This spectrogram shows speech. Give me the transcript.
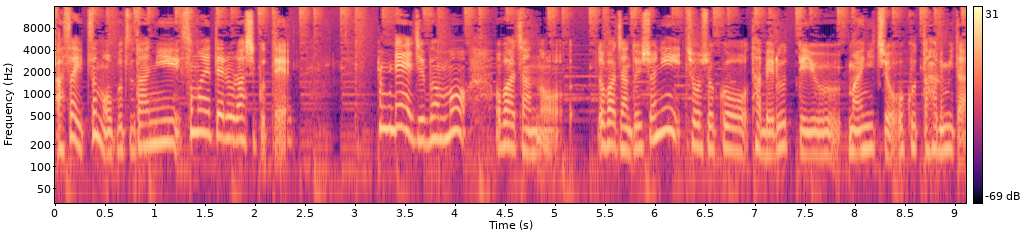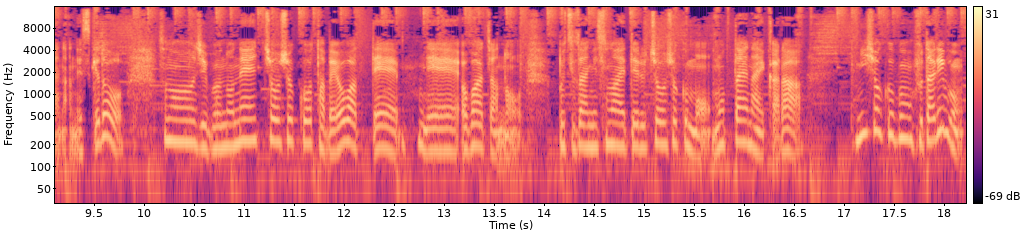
朝いつもお仏壇に備えてるらしくて、で、自分もおばあちゃんの、おばあちゃんと一緒に朝食を食べるっていう毎日を送ってはるみたいなんですけど、その自分のね、朝食を食べ終わって、で、おばあちゃんの仏壇に備えてる朝食ももったいないから、2食分、2人分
